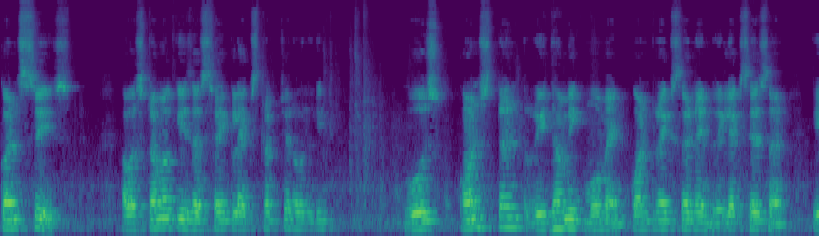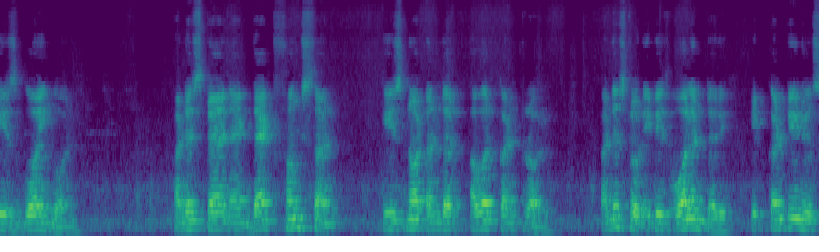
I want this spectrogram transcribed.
consists, our stomach is a sac like structure only, whose constant rhythmic movement, contraction, and relaxation is going on. Understand, and that function is not under our control. Understood? It is voluntary. It continues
